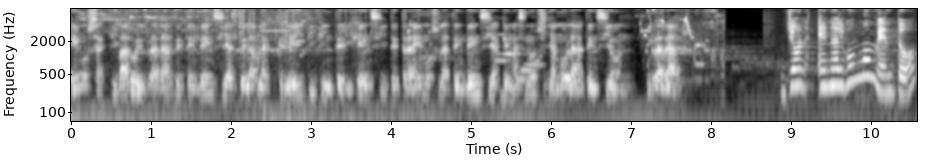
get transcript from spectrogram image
Hemos activado el radar de tendencias de la Black Creative Intelligence y te traemos la tendencia que más nos llamó la atención. Radar. John, en algún momento,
